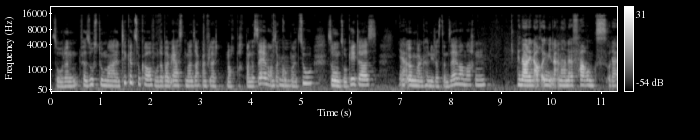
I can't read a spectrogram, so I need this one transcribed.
So, dann versuchst du mal ein Ticket zu kaufen oder beim ersten Mal sagt man vielleicht noch, macht man das selber und sagt, mhm. guck mal zu, so und so geht das. Ja. Und irgendwann können die das dann selber machen. Genau, den auch irgendwie einen anderen Erfahrungs- oder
